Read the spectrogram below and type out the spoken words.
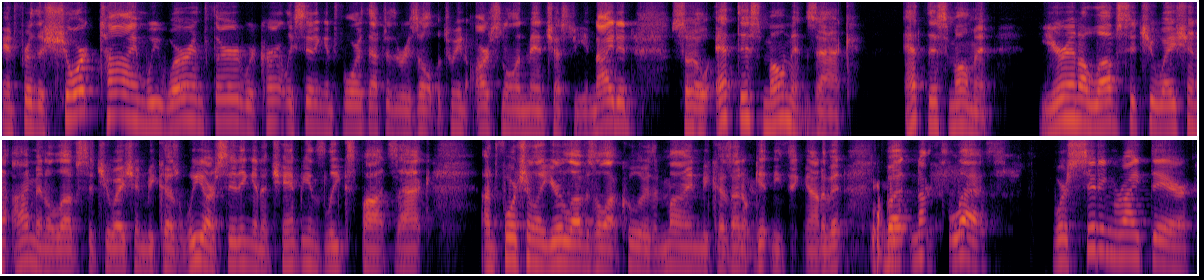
And for the short time we were in third, we're currently sitting in fourth after the result between Arsenal and Manchester United. So at this moment, Zach, at this moment, you're in a love situation. I'm in a love situation because we are sitting in a Champions League spot, Zach. Unfortunately, your love is a lot cooler than mine because I don't get anything out of it. But nonetheless, we're sitting right there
